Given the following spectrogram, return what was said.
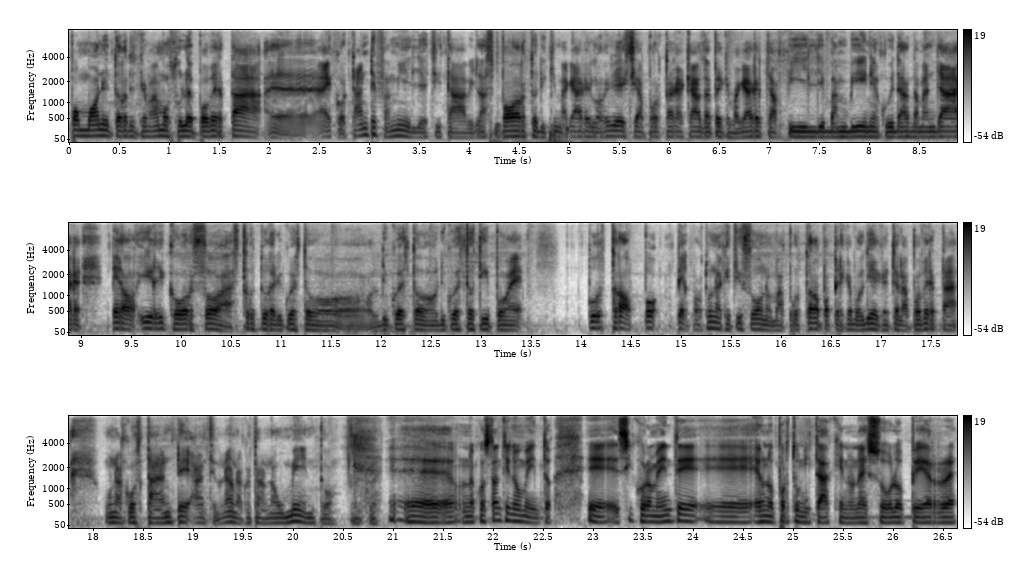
un po' monitor dicevamo sulle povertà, eh, ecco tante famiglie citavi, l'asporto di chi magari lo riesce a portare a casa perché magari ha figli, bambini a cui dar da mangiare, però il ricorso a strutture di questo, di questo, di questo tipo è purtroppo, per fortuna che ci sono, ma purtroppo perché vuol dire che c'è la povertà, una costante, anzi non è una costante, è un aumento. Eh, una costante in aumento. Eh, sicuramente eh, è un'opportunità che non è solo per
